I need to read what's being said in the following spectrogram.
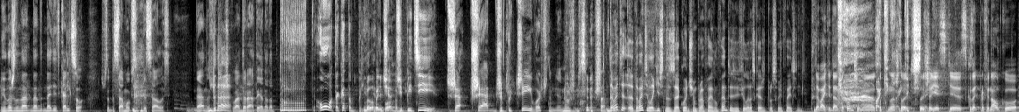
Мне нужно надеть кольцо, чтобы само все писалось. Да, нажимаешь квадрат, и оно там... О, так это, блин, Было бы это чат неплохо. GPT. Ча- Чат GPT, вот что мне нужно. Давайте, давайте логично закончим про Final Fantasy. Фил расскажет про свои файтинги. Давайте, да, закончим. Собственно, что, что еще есть сказать про финалку?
